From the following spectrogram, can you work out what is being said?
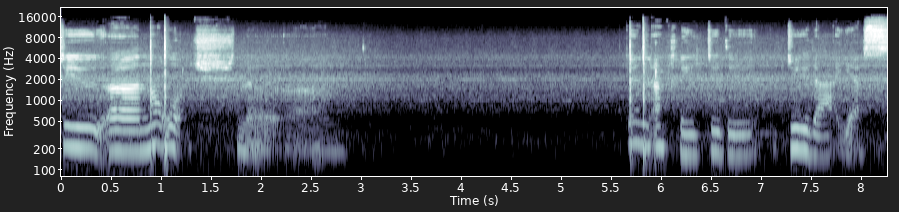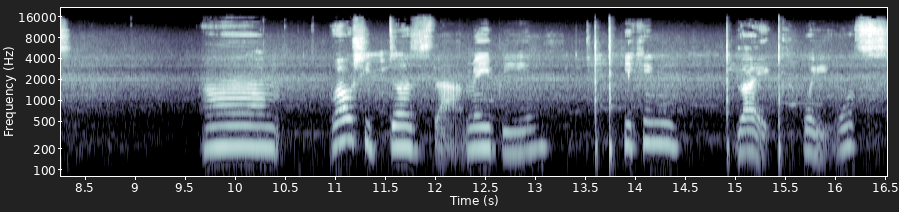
to, uh, not watch, no, um, didn't actually do the, do that, yes. Um, well, she does that, maybe he can, like, Wait, what's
